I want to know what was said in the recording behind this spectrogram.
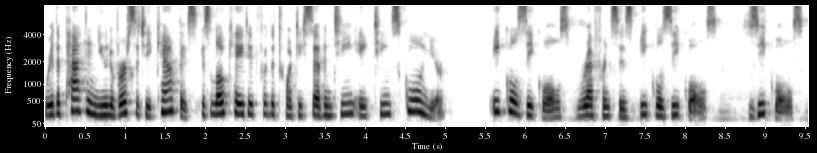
where the Patten University campus is located for the 2017-18 school year. Equals equals references equals equals equals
